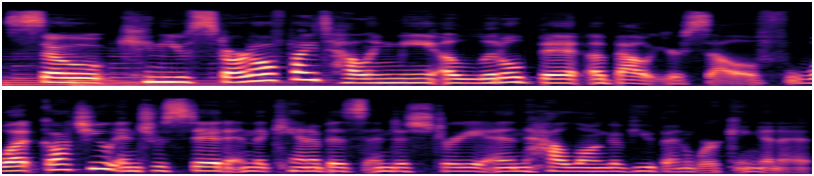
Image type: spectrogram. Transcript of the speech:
So, can you start off by telling me a little bit about yourself? What got you interested in the cannabis industry and how long have you been working in it?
